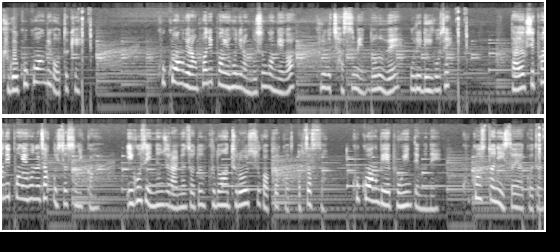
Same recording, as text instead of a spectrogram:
그걸 코코 왕비가 어떻게 코코 왕비랑 퍼니펑의 혼이랑 무슨 관계가? 그리고 자스민 너는 왜? 우리 이곳에? 나 역시 퍼니펑의 혼을 찾고 있었으니까 이곳에 있는 줄 알면서도 그동안 들어올 수가 없었거, 없었어 코코 왕비의 봉인 때문에 코코스톤이 있어야 했거든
